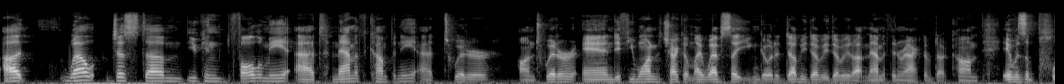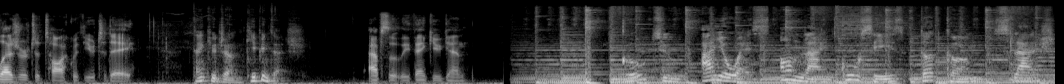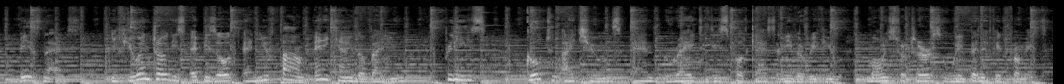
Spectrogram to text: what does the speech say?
Uh, well, just um, you can follow me at Mammoth Company at Twitter on Twitter, and if you want to check out my website, you can go to www.mammothinteractive.com. It was a pleasure to talk with you today. Thank you, John. Keep in touch. Absolutely. Thank you again. Go to iosonlinecourses.com slash business. If you enjoyed this episode and you found any kind of value, please go to iTunes and rate this podcast and leave a review. More instructors will benefit from it.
